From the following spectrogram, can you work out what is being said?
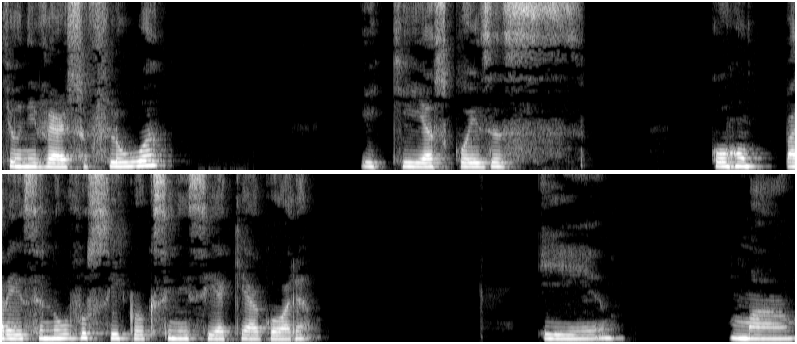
que o universo flua e que as coisas corram para esse novo ciclo que se inicia aqui agora. E uma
